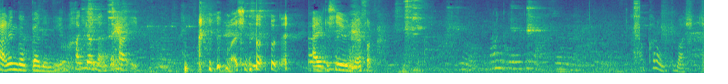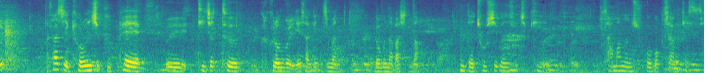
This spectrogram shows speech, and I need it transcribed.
다른 것과는 이 확연한 차이. 맛있나 보네. 알기 쉬운 녀석. 마카롱 왜 이렇게 맛있지? 사실 결혼식 뷔페의 디저트 그런 걸 예상했지만 너무나 맛있다. 근데 조식은 솔직히 4만 원 주고 먹지 않겠어.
